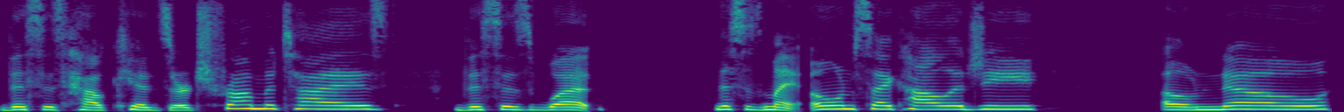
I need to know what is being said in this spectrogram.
This is how kids are traumatized. This is what, this is my own psychology. Oh no.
